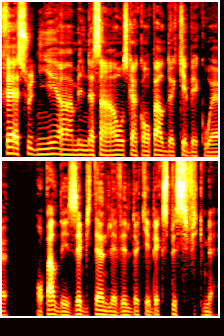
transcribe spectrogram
Fait à souligner en 1911, quand on parle de Québécois, on parle des habitants de la ville de Québec spécifiquement.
